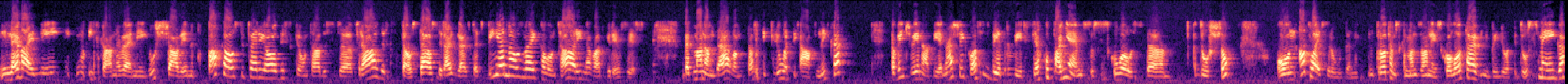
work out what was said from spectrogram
nevainīgi, nu, it kā nevainīgi uzšāvieni pa pakausi periodiski un tādas uh, frāzes, tavs tēvs ir aizgājis pēc piena uz veikalu un tā arī nav atgriezies. Bet manam dēlam tas tik ļoti apnika, ka viņš vienā dienā šī klases biedra vīrs Jaku paņēmis uz skolas uh, dušu un atlaiž ūdeni. Un, protams, ka man zvanīja skolotāja, viņa bija ļoti dusmīga,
